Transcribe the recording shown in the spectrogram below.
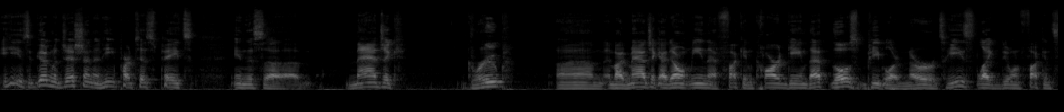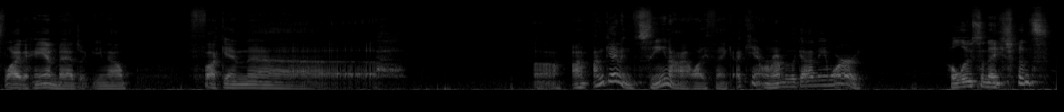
he's a good magician, and he participates in this uh, magic group. Um, and by magic, I don't mean that fucking card game. That those people are nerds. He's like doing fucking sleight of hand magic, you know fucking. Uh, uh, I'm, I'm getting senile, I think. I can't remember the goddamn word. Hallucinations?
